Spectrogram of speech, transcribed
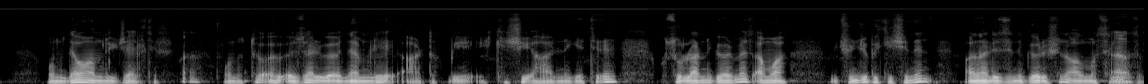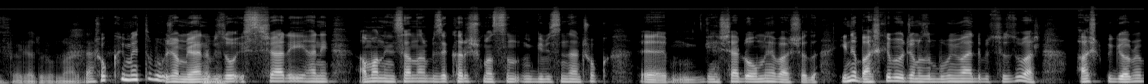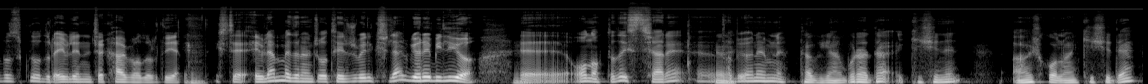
Onu devamlı yüceltir. Evet. Onu özel ve önemli artık bir kişi haline getirir. Kusurlarını görmez ama üçüncü bir kişinin analizini, görüşünü alması evet. lazım böyle durumlarda. Çok kıymetli bu hocam. Yani Tabii. biz o istişareyi hani aman insanlar bize karışmasın gibisinden çok e, gençlerde olmaya başladı. Yine başka bir hocamızın bu minvalde bir sözü var. Aşk bir görme bozukluğudur, evlenince kaybolur diye. Evet. İşte evlenmeden önce o tecrübeli kişiler görebiliyor. Evet. E, o noktada istişare e, evet. tabii önemli. Tabii yani burada kişinin aşık olan kişide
